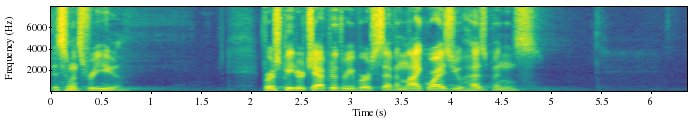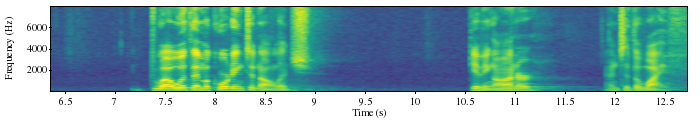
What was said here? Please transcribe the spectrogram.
This one's for you. 1 Peter chapter 3 verse 7 Likewise you husbands dwell with them according to knowledge giving honor unto the wife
